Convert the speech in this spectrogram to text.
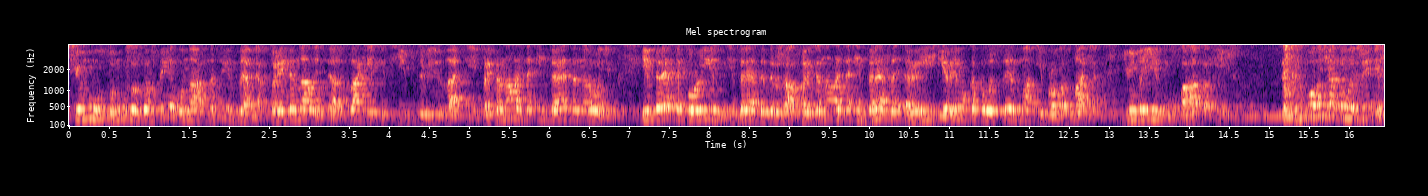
Чому? Тому що завжди у нас на цих землях перетиналися захід і схід цивілізації, перетиналися інтереси народів, інтереси королівств, інтереси держав, перетиналися інтереси релігії, римокатолицизму і православ'я, юдаїзму, багато інших. Свого часу Меджибіж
